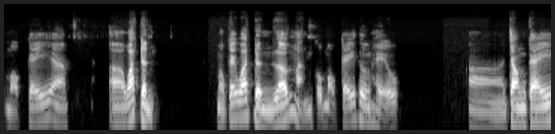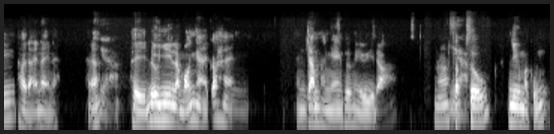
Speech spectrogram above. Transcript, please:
một cái uh, uh, quá trình một cái quá trình lớn mạnh của một cái thương hiệu uh, trong cái thời đại này nè yeah. Dạ. thì đương nhiên là mỗi ngày có hàng hàng trăm hàng ngàn thương hiệu gì đó nó sập yeah. Dạ. xuống nhưng mà cũng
